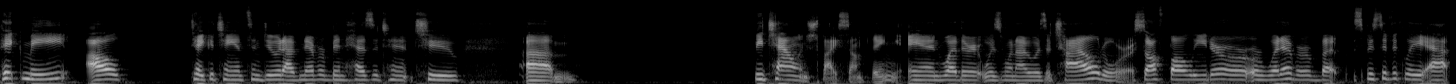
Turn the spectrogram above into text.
Pick me, I'll take a chance and do it. I've never been hesitant to um, be challenged by something. And whether it was when I was a child or a softball leader or, or whatever, but specifically at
